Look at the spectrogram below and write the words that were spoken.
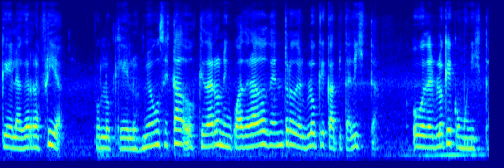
que la Guerra Fría, por lo que los nuevos estados quedaron encuadrados dentro del bloque capitalista o del bloque comunista.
